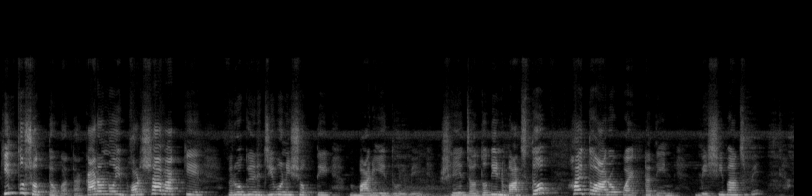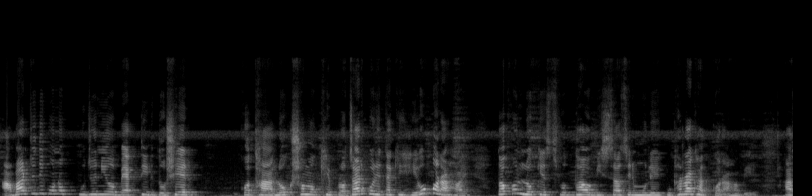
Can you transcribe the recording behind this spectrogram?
কিন্তু সত্য কথা, কারণ ওই ভরসা বাক্যে রোগীর জীবনী শক্তি বাড়িয়ে তুলবে। সে যতদিন বাঁচত, হয়তো আরও কয়েকটা দিন বেশি বাঁচবে। আবার যদি কোনো পূজনীয় ব্যক্তির দোষের কথা লোকসমক্ষে প্রচার করে তাকে হেয় করা হয়, তখন লোকে শ্রদ্ধা ও বিশ্বাসের মূলে কুঠারাঘাত করা হবে। আর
